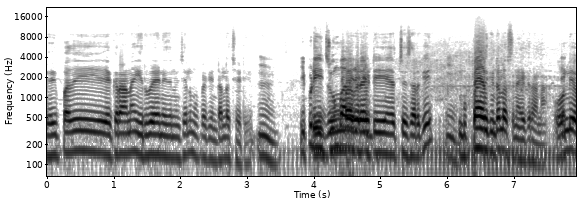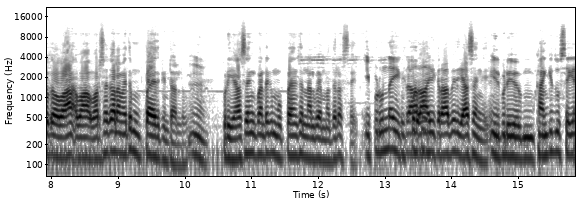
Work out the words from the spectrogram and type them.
వెయ్యి పది ఎకరాన ఇరవై ఎనిమిది నుంచి ముప్పై క్వింటాలు వచ్చేటి. ఇప్పుడు ఈ జూంబా వెరైటీ వచ్చేసరికి ముప్పై ఐదు క్వింటాలు వస్తున్నాయి ఎకరాన. ఓన్లీ ఒక వర్షాకాలం అయితే ముప్పై ఐదు క్వింటాలు. ఇప్పుడు యాసంగి పంటకి ముప్పై నుంచి నలభై మధ్యలో వస్తాయి. ఇప్పుడున్న ఈ క్రాప్ ఇది యాసంగి. ఇప్పుడు కంకి చూస్తే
